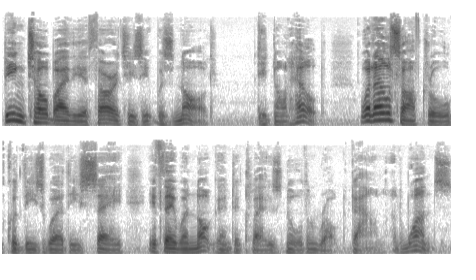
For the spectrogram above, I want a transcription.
Being told by the authorities it was not did not help. What else, after all, could these worthies say if they were not going to close Northern Rock down at once?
